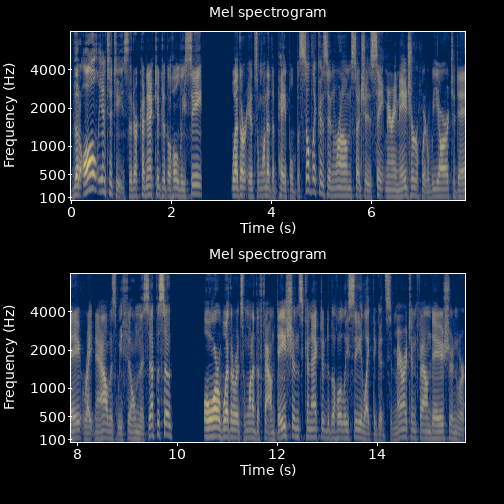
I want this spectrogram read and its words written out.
that all entities that are connected to the Holy See, whether it's one of the papal basilicas in Rome, such as St. Mary Major, where we are today, right now, as we film this episode, or whether it's one of the foundations connected to the Holy See, like the Good Samaritan Foundation, or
